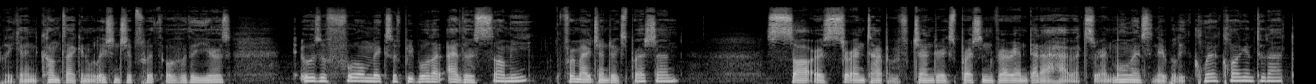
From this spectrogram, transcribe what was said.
really get in contact and relationships with over the years, it was a full mix of people that either saw me for my gender expression, saw a certain type of gender expression variant that I have at certain moments, and they really clung, clung into that,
